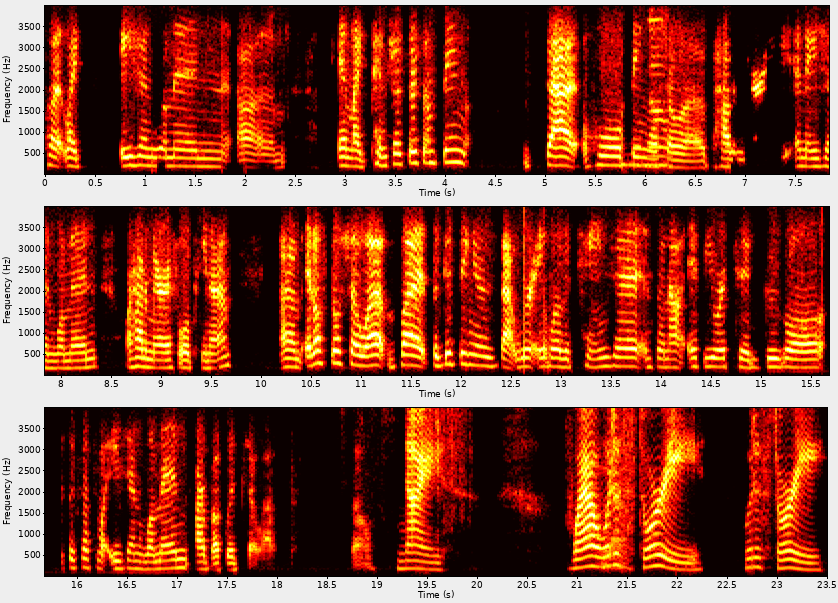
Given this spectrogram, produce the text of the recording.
put like Asian women um, in like Pinterest or something, that whole thing will show up how to marry an Asian woman or how to marry a Filipina. Um, it'll still show up, but the good thing is that we're able to change it. And so now, if you were to Google successful Asian woman, our book would show up. So nice. Wow, what yeah. a story. What a story.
